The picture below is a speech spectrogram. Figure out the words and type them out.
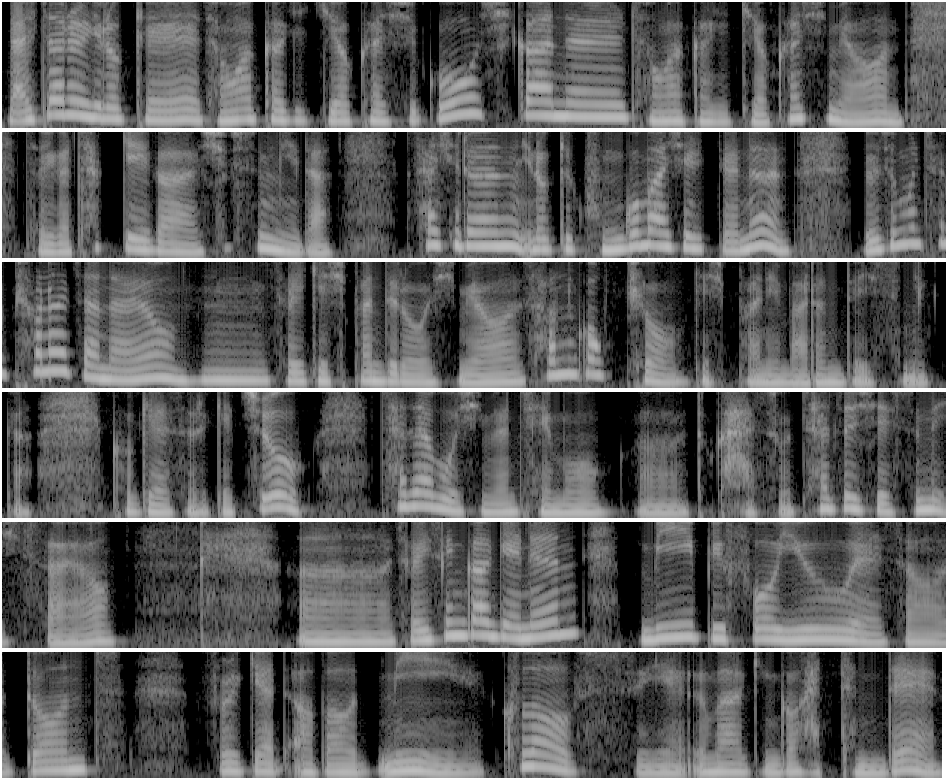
날짜를 이렇게 정확하게 기억하시고 시간을 정확하게 기억하시면 저희가 찾기가 쉽습니다. 사실은 이렇게 궁금하실 때는 요즘은 참 편하잖아요. 음, 저희 게시판 들어오시면 선곡표 게시판이 마련돼 있으니까 거기에서 이렇게 쭉 찾아보시면 제목 어, 또 가수 찾으실 수는 있어요. 어, 저희 생각에는 Me Before You에서 Don't Forget About Me, 클로브스의 음악인 것 같은데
